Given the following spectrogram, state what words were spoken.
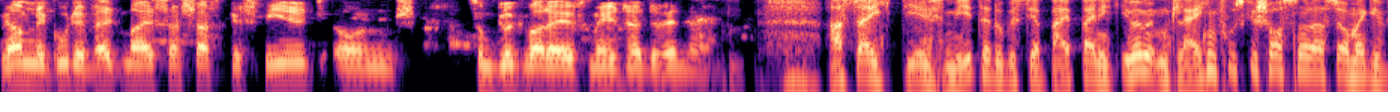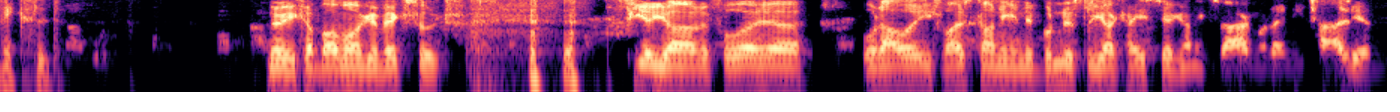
wir haben eine gute Weltmeisterschaft gespielt und zum Glück war der Elfmeter drin. Hast du eigentlich die Elfmeter, du bist ja beidbeinig, immer mit dem gleichen Fuß geschossen oder hast du auch mal gewechselt? Nö, ich habe auch mal gewechselt. Vier Jahre vorher. Oder auch, ich weiß gar nicht, in der Bundesliga kann ich es ja gar nicht sagen. Oder in Italien.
